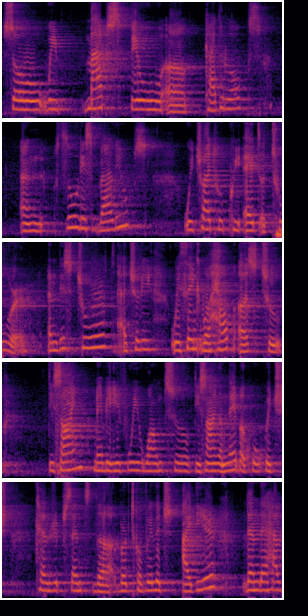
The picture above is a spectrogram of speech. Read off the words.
So we map few uh, catalogs, and through these values, we try to create a tour. And this tour actually we think will help us to design. Maybe if we want to design a neighborhood which can represent the vertical village idea, then they have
